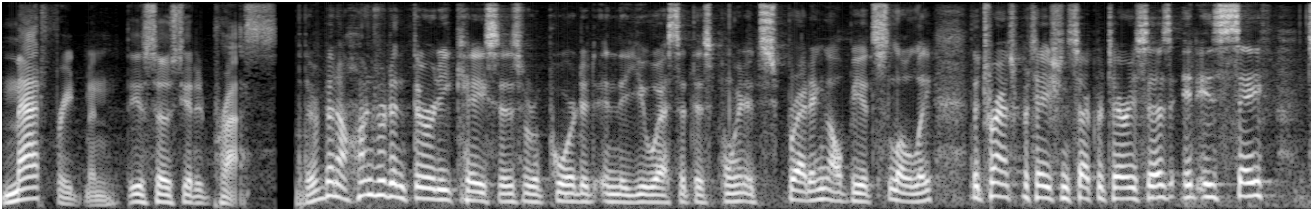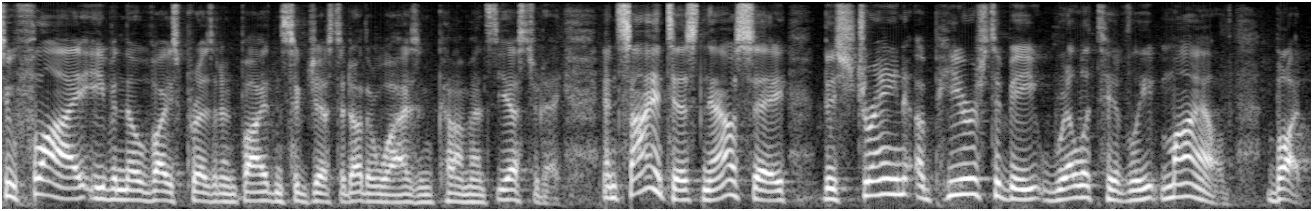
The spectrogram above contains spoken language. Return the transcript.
Matt Friedman, The Associated Press. There have been 130 cases reported in the U.S. at this point. It's spreading, albeit slowly. The transportation secretary says it is safe to fly, even though Vice President Biden suggested otherwise in comments yesterday. And scientists now say the strain appears to be relatively mild. But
